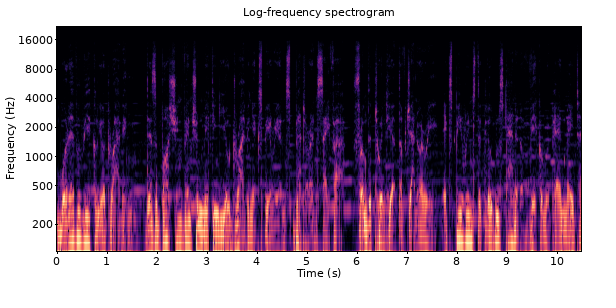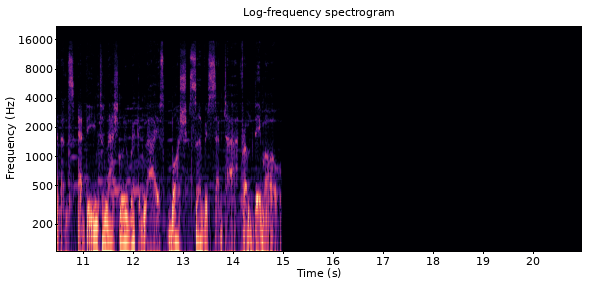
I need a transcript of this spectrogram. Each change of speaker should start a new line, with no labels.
Whatever vehicle you're driving, there's a Bosch invention making your driving experience better and safer. From the 20th of January, experience the global standard of vehicle repair and maintenance at the internationally recognized Bosch Service Center from Dimo.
